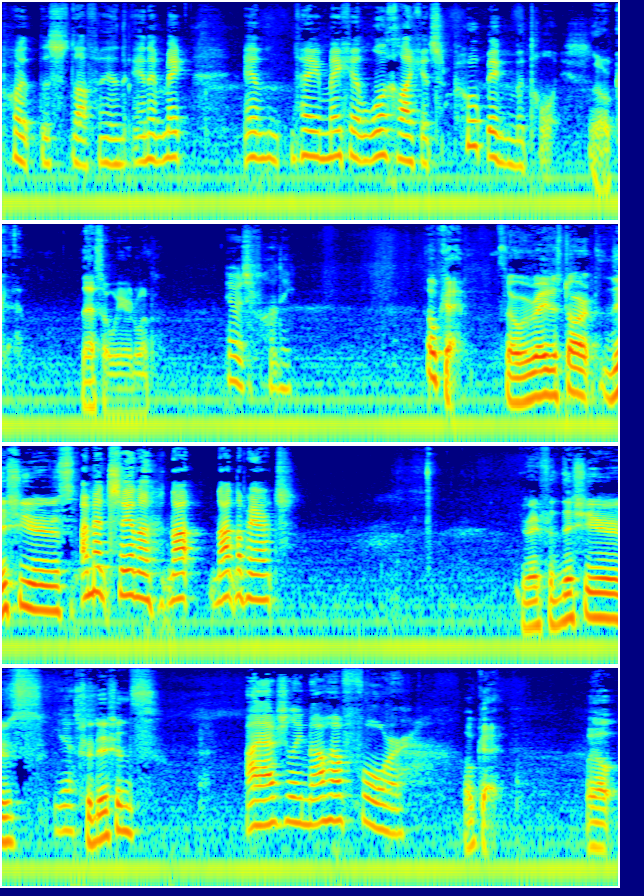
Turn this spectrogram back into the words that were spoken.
put the stuff in, and it make, and they make it look like it's pooping the toys. Okay, that's a weird one. It was funny. Okay, so are we ready to start this year's? I meant Santa, not not the parents. You ready for this year's Yes. traditions? I actually now have four. Okay. Well,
